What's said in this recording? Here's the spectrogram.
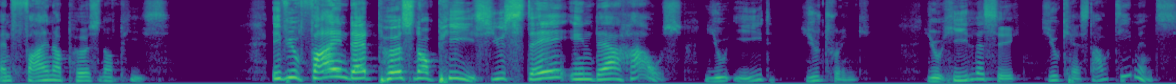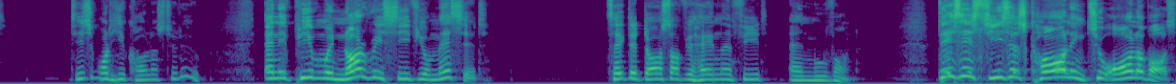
and find a person of peace. If you find that person of peace, you stay in their house. You eat, you drink, you heal the sick, you cast out demons. This is what he called us to do. And if people will not receive your message, take the dust off your hands and feet and move on. This is Jesus calling to all of us.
